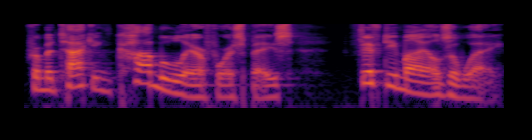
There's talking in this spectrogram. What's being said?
from attacking Kabul Air Force Base 50 miles away.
